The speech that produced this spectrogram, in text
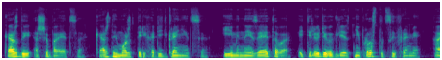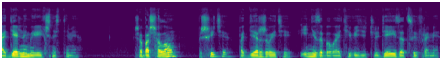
Каждый ошибается, каждый может переходить границы. И именно из-за этого эти люди выглядят не просто цифрами, а отдельными личностями. Шаббат шалом, пишите, поддерживайте и не забывайте видеть людей за цифрами.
